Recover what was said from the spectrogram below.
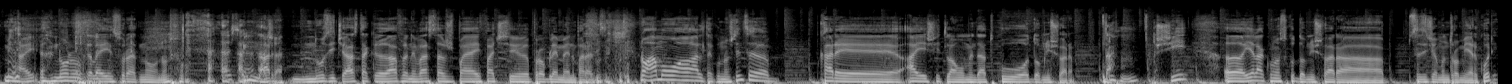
Mihai. nu, nu, că l-ai însurat. Nu, nu, nu. Așa. Ar, nu zice asta că află nevasta și după aia îi faci uh, probleme în paradis. nu, am o altă cunoștință care a ieșit la un moment dat cu o domnișoară. Da. Și uh, el a cunoscut domnișoara, să zicem, într-o miercuri.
